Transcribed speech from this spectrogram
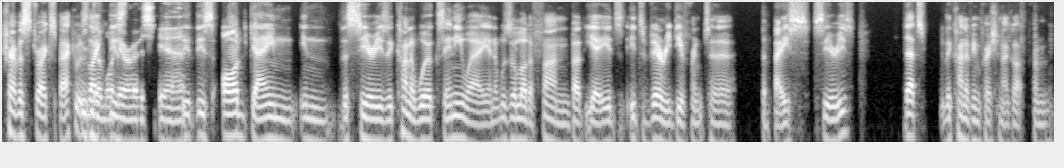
Travis Strikes Back. It was like this Heroes. Yeah. thi- this odd game in the series. It kind of works anyway, and it was a lot of fun. But yeah, it's it's very different to the base series. That's the kind of impression I got from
